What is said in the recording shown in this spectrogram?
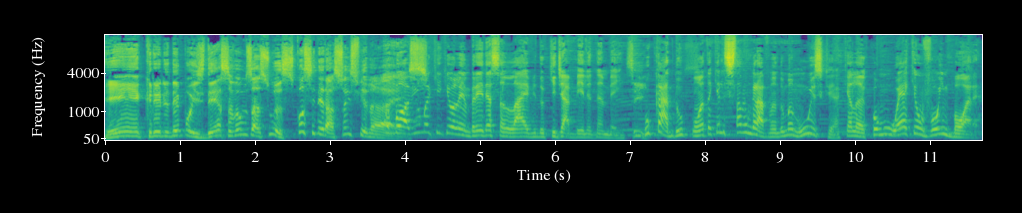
É, querido, depois dessa, vamos às suas considerações finais. Ô, Bob, uma aqui que eu lembrei dessa live do Kid Abelha também. Sim. O Cadu conta que eles estavam gravando uma música, aquela Como é que eu vou embora.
